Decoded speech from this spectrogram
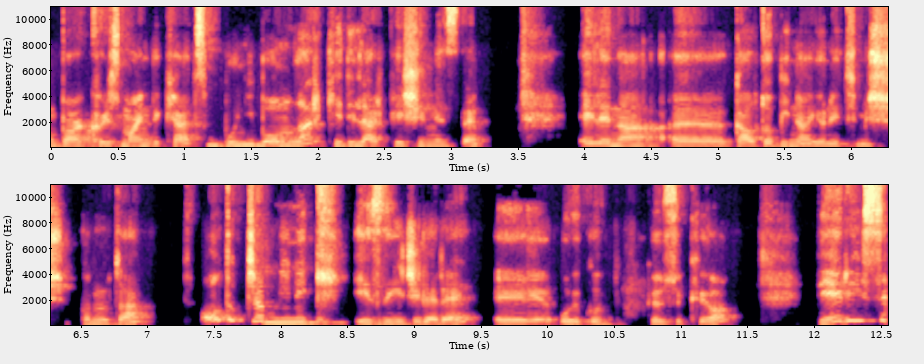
Barker's Mind the Cat, Bonibomlar Kediler Peşimizde. Elena e, Galdobina yönetmiş bunu da. Oldukça minik izleyicilere e, uygun gözüküyor. Diğeri ise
